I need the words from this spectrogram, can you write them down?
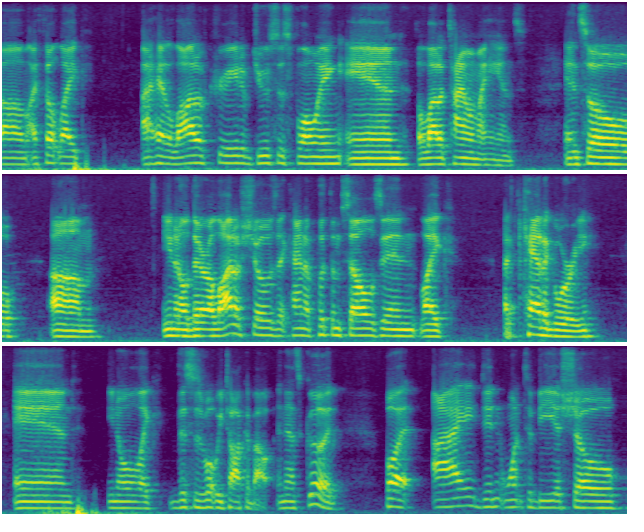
um, I felt like I had a lot of creative juices flowing and a lot of time on my hands. And so, um, you know, there are a lot of shows that kind of put themselves in like a category and you know like this is what we talk about and that's good but I didn't want to be a show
